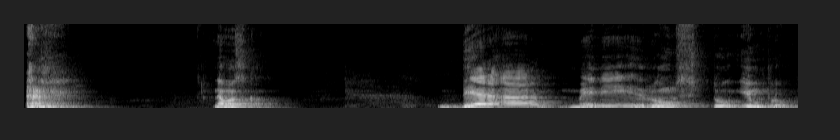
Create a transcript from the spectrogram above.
नमस्कार. There are many rooms to improve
